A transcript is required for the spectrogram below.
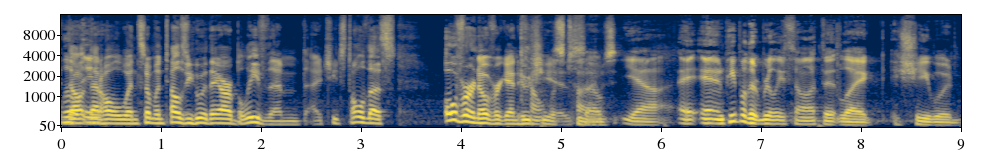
Well, th- that whole when someone tells you who they are, believe them. Uh, She's told us over and over again who she is. times. Yeah, A- and people that really thought that like she would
